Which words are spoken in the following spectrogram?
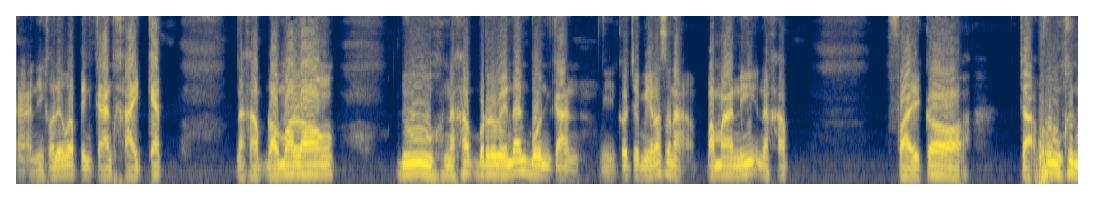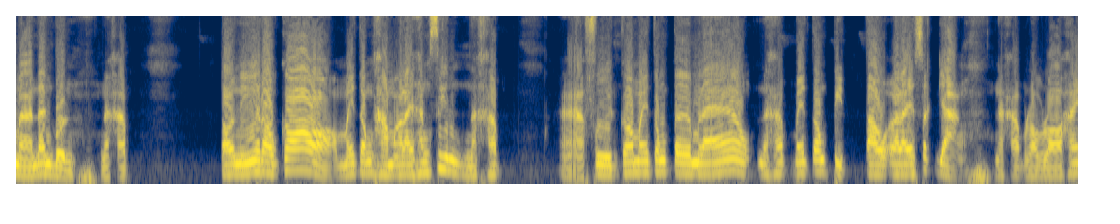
อ่านี่เขาเรียกว่าเป็นการคายแก๊สนะครับ เรามาลองดูนะครับบริเวณด้านบนกัน นี่ก็จะมีลักษณะประมาณนี้นะครับ ไฟก็จะพุ่งขึ้นมาด้านบนนะครับ ตอนนี้เราก็ไม่ต้องทำอะไรทั้งสิ้นนะครับ อ่าฟืนก็ไม่ต้องเติมแล้วนะครับ ไม่ต้องปิดเตาอะไรสักอย่างนะครับ เรารอให้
